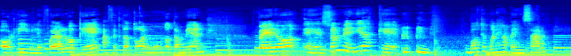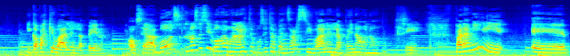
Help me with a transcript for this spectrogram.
horrible, fue algo que afectó a todo el mundo también, Pero eh, son medidas que vos te pones a pensar. Y capaz que valen la pena. O sea, Vos, no sé si vos alguna vez te pusiste a pensar si valen la pena o no. Sí. Para mí, eh,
